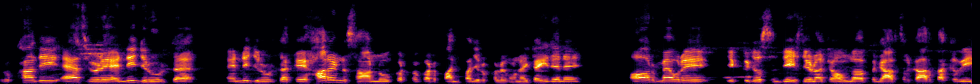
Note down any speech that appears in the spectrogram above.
ਰੁੱਖਾਂ ਦੀ ਇਸ ਵੇਲੇ ਇੰਨੀ ਜ਼ਰੂਰਤ ਹੈ, ਇੰਨੀ ਜ਼ਰੂਰਤ ਹੈ ਕਿ ਹਰ ਇਨਸਾਨ ਨੂੰ ਘੱਟੋ ਘੱਟ ਪੰਜ ਪੰਜ ਰੁੱਖ ਲਗਾਉਣੇ ਚਾਹੀਦੇ ਨੇ। ਔਰ ਮੈਂ ਉਰੇ ਇੱਕ ਜੋ ਸੰਦੇਸ਼ ਦੇਣਾ ਚਾਹੂੰਗਾ ਪੰਜਾਬ ਸਰਕਾਰ ਤੱਕ ਵੀ,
